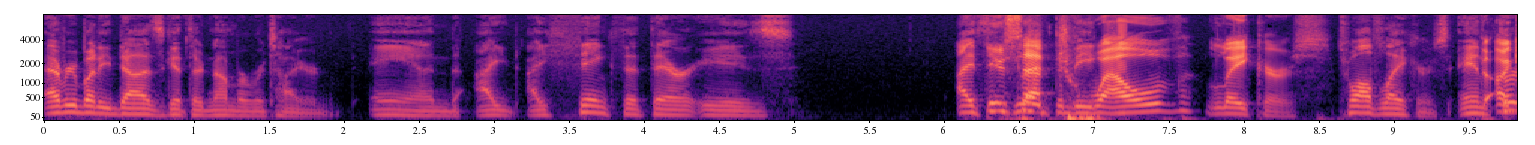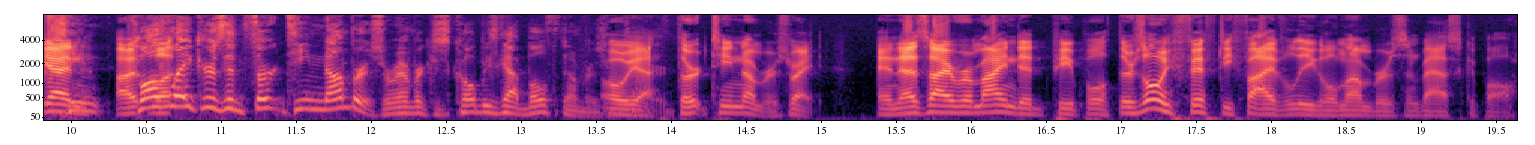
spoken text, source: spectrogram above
Everybody does get their number retired, and I I think that there is. I think You you, said have to be 12 Lakers. 12 Lakers and Again, 13 uh, 12 let- Lakers and 13 numbers. Remember, because Kobe's got both numbers. Oh, yeah. 13 numbers, right. And as I reminded people, there's only 55 legal numbers in basketball.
